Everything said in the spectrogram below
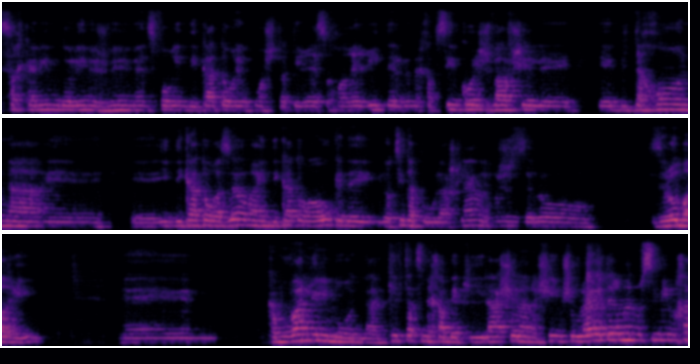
שחקנים גדולים יושבים עם אינספור אינדיקטורים, כמו שאתה תראה, סוחרי ריטל, ומחפשים כל שבב של אה, אה, ביטחון האינדיקטור אה, הזה או מהאינדיקטור ההוא כדי להוציא את הפעולה שלהם, אני חושב שזה לא, לא בריא. אמ, כמובן ללמוד, להקיף את עצמך בקהילה של אנשים שאולי יותר מנוסים ממך,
